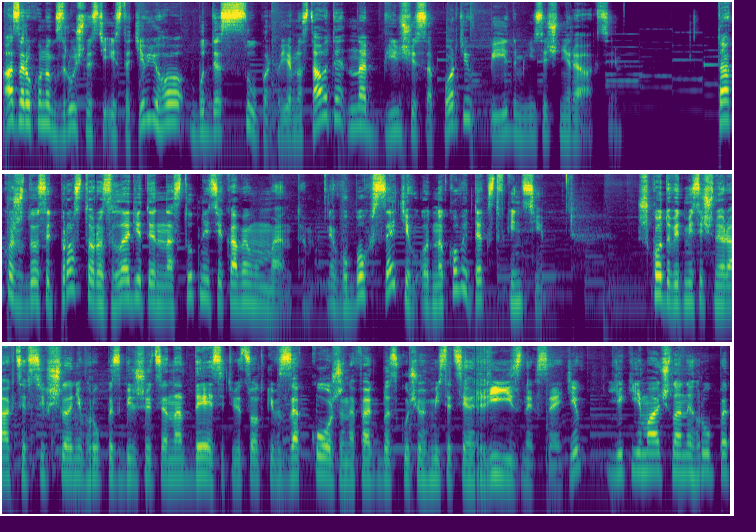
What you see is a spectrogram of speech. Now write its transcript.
а за рахунок зручності і статів його буде супер приємно ставити на більшість саппортів під місячні реакції. Також досить просто розгледіти наступний цікавий момент. В обох сетів однаковий текст в кінці. Шкода від місячної реакції всіх членів групи збільшується на 10% за кожен ефект блискучого місяця різних сетів, які мають члени групи.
